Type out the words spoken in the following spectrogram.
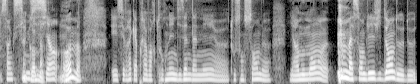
cinq, six musiciens hommes. hommes. Et c'est vrai qu'après avoir tourné une dizaine d'années euh, tous ensemble, il y a un moment, euh, m'a semblé évident de, de,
